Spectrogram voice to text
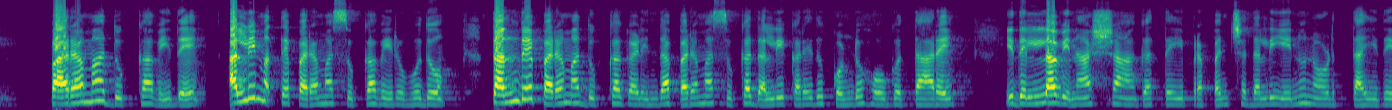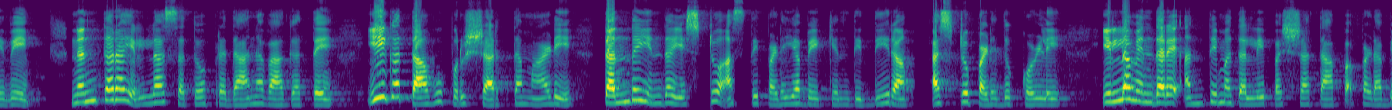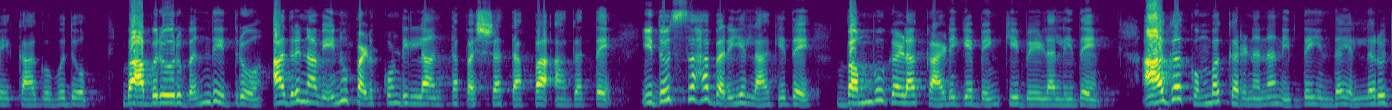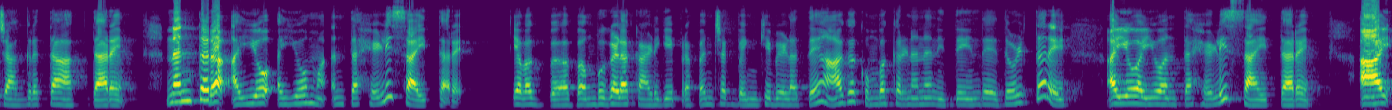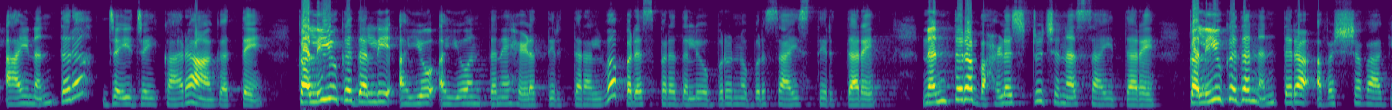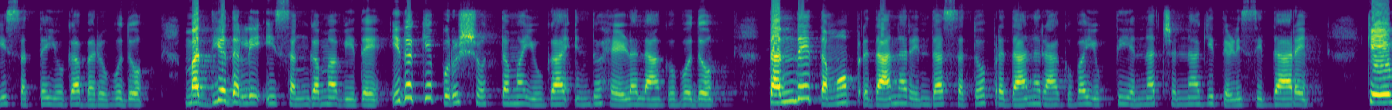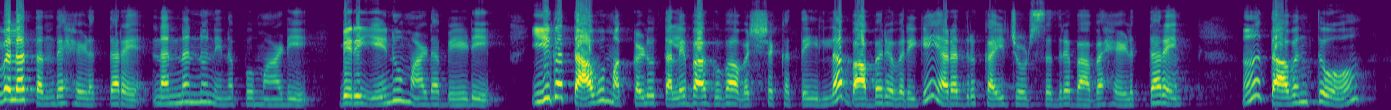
ಪರಮ ದುಃಖವಿದೆ. ಅಲ್ಲಿ ಮತ್ತೆ ಪರಮ ಸುಖವಿರುವುದು. ತಂದೆ ಪರಮ ದುಃಖಗಳಿಂದ ಪರಮ ಸುಖದಲ್ಲಿ ಕರೆದುಕೊಂಡು ಹೋಗುತ್ತಾರೆ. ಇದೆಲ್ಲ ವಿನಾಶ ಆಗತ್ತೆ ಈ ಪ್ರಪಂಚದಲ್ಲಿ ಏನು ನೋಡ್ತಾ ಇದ್ದೇವೆ. ನಂತರ ಎಲ್ಲ ಸತೋ ಪ್ರಧಾನವಾಗತ್ತೆ. ಈಗ ತಾವು ಪುರುಷಾರ್ಥ ಮಾಡಿ ತಂದೆಯಿಂದ ಎಷ್ಟು ಆಸ್ತಿ ಪಡೆಯಬೇಕೆಂದಿದ್ದೀರಾ ಅಷ್ಟು ಪಡೆದುಕೊಳ್ಳಿ. ಇಲ್ಲವೆಂದರೆ ಅಂತಿಮದಲ್ಲಿ ಪಶ್ಚಾತ್ತಾಪ ಪಡಬೇಕಾಗುವುದು. ಬಾಬರೂರು ಬಂದಿದ್ರು, ಆದರೆ ನಾವೇನು ಪಡ್ಕೊಂಡಿಲ್ಲ ಅಂತ ಪಶ್ಚಾತ್ತಾಪ ಆಗತ್ತೆ. ಇದು ಸಹ ಬರೆಯಲಾಗಿದೆ, ಬಂಬುಗಳ ಕಾಡಿಗೆ ಬೆಂಕಿ ಬೀಳಲಿದೆ. ಆಗ ಕುಂಭಕರ್ಣನ ನಿದ್ದೆಯಿಂದ ಎಲ್ಲರೂ ಜಾಗೃತ ಆಗ್ತಾರೆ. ನಂತರ, ಅಯ್ಯೋ ಅಯ್ಯೋ ಅಂತ ಹೇಳಿ ಸಾಯ್ತಾರೆ. ಯಾವಾಗ ಬಂಬುಗಳ ಕಾಡಿಗೆ ಪ್ರಪಂಚಕ್ಕೆ ಬೆಂಕಿ ಬೀಳತ್ತೆ, ಆಗ ಕುಂಭಕರ್ಣನ ನಿದ್ದೆಯಿಂದ ಎದ್ದೊಳ್ತಾರೆ, ಅಯ್ಯೋ ಅಯ್ಯೋ, ಅಂತ ಹೇಳಿ ಸಾಯ್ತಾರೆ. ಆಯ್ ಆಯ್ ನಂತರ ಜೈ ಜೈಕಾರ ಆಗತ್ತೆ. ಕಲಿಯುಗದಲ್ಲಿ ಅಯ್ಯೋ ಅಯ್ಯೋ ಅಂತಾನೆ ಹೇಳುತ್ತಿರ್ತಾರಲ್ವಾ? ಪರಸ್ಪರದಲ್ಲಿ ಒಬ್ಬರನ್ನೊಬ್ಬರು ಸಾಯಿಸ್ತಿರ್ತಾರೆ. ನಂತರ ಬಹಳಷ್ಟು ಜನ ಸಾಯುತ್ತಾರೆ ಕಲಿಯುಗದ ನಂತರ ಅವಶ್ಯವಾಗಿ ಸತ್ಯಯುಗ ಬರುವುದು. ಮಧ್ಯದಲ್ಲಿ ಈ ಸಂಗಮವಿದೆ. ಇದಕ್ಕೆ ಪುರುಷೋತ್ತಮ ಯುಗ ಎಂದು ಹೇಳಲಾಗುವುದು. ತಂದೆ ತಮೋ ಪ್ರಧಾನರಿಂದ ಸತೋ ಪ್ರಧಾನರಾಗುವ ಯುಕ್ತಿಯನ್ನ ಚೆನ್ನಾಗಿ ತಿಳಿಸಿದ್ದಾರೆ. ಕೇವಲ ತಂದೆ ಹೇಳುತ್ತಾರೆ, ನನ್ನನ್ನು ನೆನಪು ಮಾಡಿ. ಬೇರೆ ಏನೂ ಮಾಡಬೇಡಿ. ಈಗ ತಾವು ಮಕ್ಕಳು ತಲೆಬಾಗುವ ಅವಶ್ಯಕತೆ ಇಲ್ಲ. ಬಾಬರವರಿಗೆ ಯಾರಾದರೂ ಕೈ ಜೋಡಿಸಿದ್ರೆ ಬಾಬಾ ಹೇಳುತ್ತಾರೆ "ಹ್ಮ್, ತಾವಂತೂ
